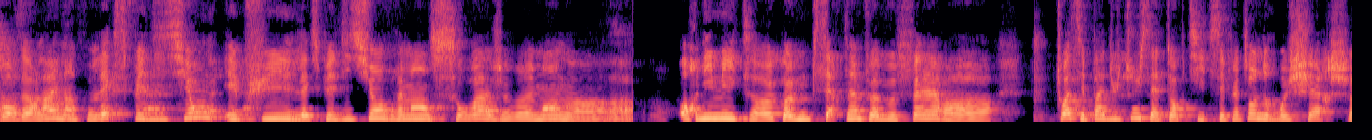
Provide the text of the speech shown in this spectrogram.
borderline entre l'expédition et puis l'expédition vraiment sauvage, vraiment euh, hors limite, euh, comme certains peuvent faire. euh. Toi, c'est pas du tout cette optique. C'est plutôt une recherche,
